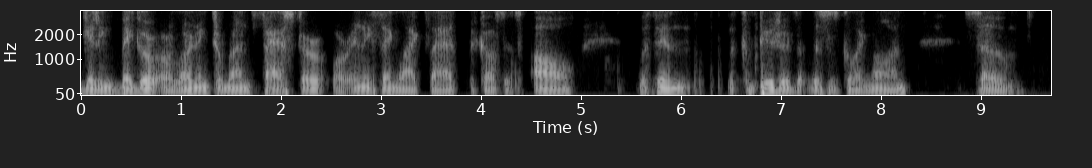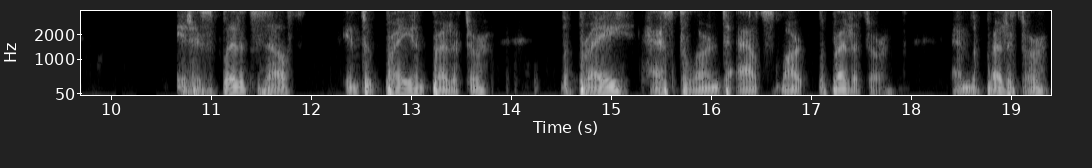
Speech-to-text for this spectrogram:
getting bigger or learning to run faster or anything like that because it's all within the computer that this is going on. So it has split itself into prey and predator. The prey has to learn to outsmart the predator, and the predator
